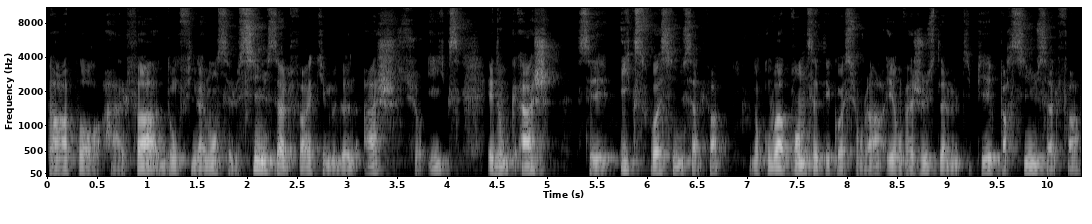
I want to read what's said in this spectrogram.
par rapport à alpha. Donc finalement, c'est le sinus alpha qui me donne h sur x. Et donc h, c'est x fois sinus alpha. Donc on va prendre cette équation-là et on va juste la multiplier par sinus alpha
